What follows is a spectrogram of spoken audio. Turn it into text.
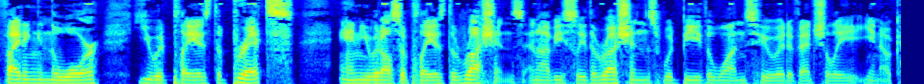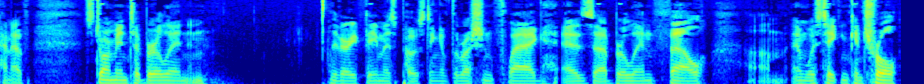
fighting in the war. You would play as the Brits, and you would also play as the Russians. And obviously the Russians would be the ones who would eventually, you know, kind of storm into Berlin and the very famous posting of the Russian flag as uh, Berlin fell um, and was taking control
